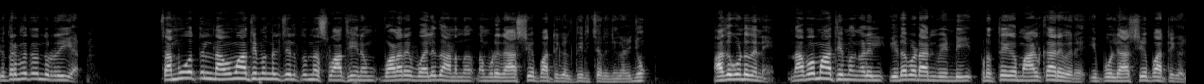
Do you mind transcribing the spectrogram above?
ചിത്രമിത്രം തുടരുകയാണ് സമൂഹത്തിൽ നവമാധ്യമങ്ങൾ ചെലുത്തുന്ന സ്വാധീനം വളരെ വലുതാണെന്ന് നമ്മുടെ രാഷ്ട്രീയ പാർട്ടികൾ തിരിച്ചറിഞ്ഞു കഴിഞ്ഞു. അതുകൊണ്ട് തന്നെ നവമാധ്യമങ്ങളിൽ ഇടപെടാൻ വേണ്ടി പ്രത്യേകം ആൾക്കാരെ വരെ ഇപ്പോൾ രാഷ്ട്രീയ പാർട്ടികൾ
